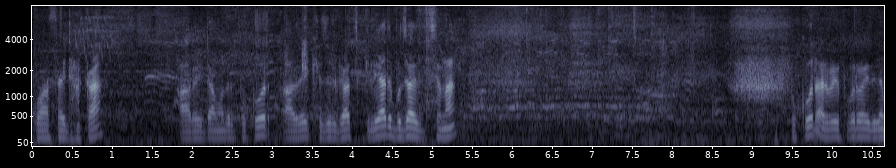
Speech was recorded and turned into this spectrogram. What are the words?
কুয়াশায় ঢাকা। আর এটা আমাদের পুকুর, আর এই খেজুর গাছ ক্লিয়ার বোঝা যাচ্ছে না। পুকুর আর ওই পুকুরের ওইদিকে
